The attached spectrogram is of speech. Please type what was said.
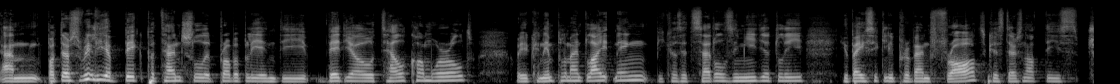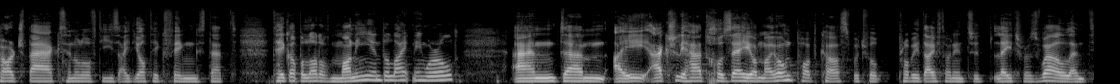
Um, but there's really a big potential, probably in the video telecom world, where you can implement Lightning because it settles immediately. You basically prevent fraud because there's not these chargebacks and all of these idiotic things that take up a lot of money in the Lightning world. And um, I actually had Jose on my own podcast, which we'll probably dive down into later as well. And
